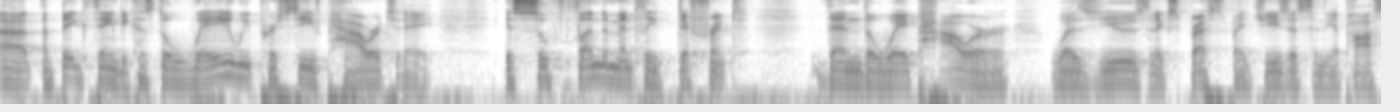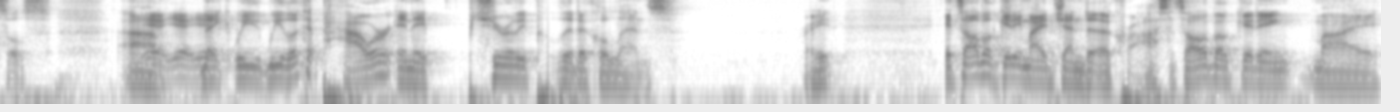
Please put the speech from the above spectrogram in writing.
a, a big thing because the way we perceive power today is so fundamentally different than the way power was used and expressed by Jesus and the apostles. Um, Yeah, yeah, yeah. Like we, we look at power in a purely political lens, right? It's all about getting my agenda across. It's all about getting my,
